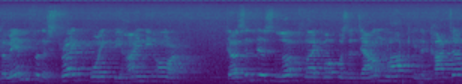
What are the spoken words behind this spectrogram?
come in for the strike point behind the arm. Doesn't this look like what was a down block in the kata?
